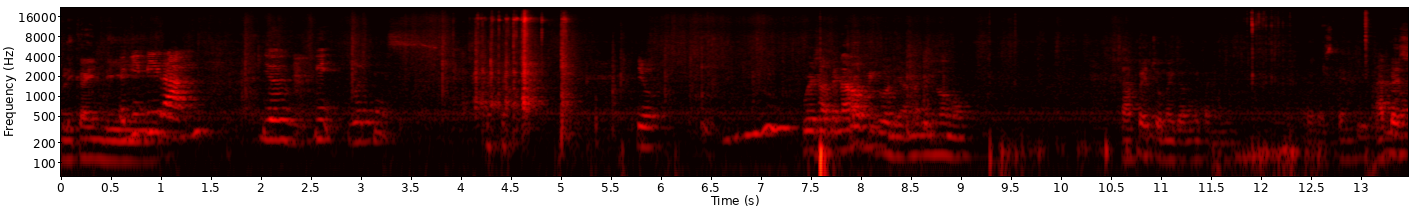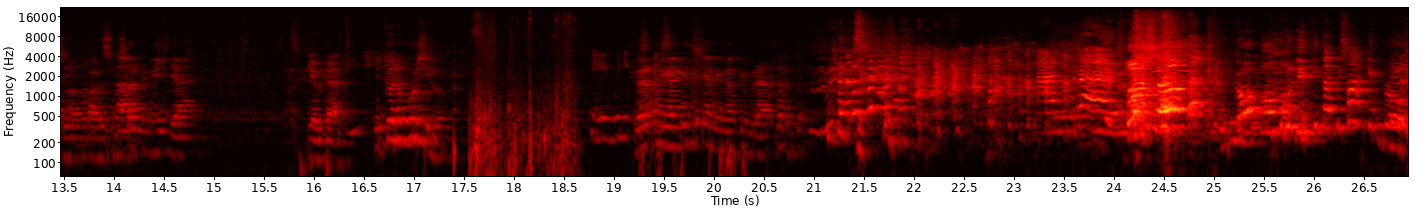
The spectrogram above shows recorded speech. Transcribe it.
beli kain di Yogi pirang. Yogi Bundes. Yuk. Gue sampai naruh mic lo dia, jadi ngomong. Capek cuma megang ini kan ada sih males Taruh di meja. ya udah Itu ada kursi lo. Eh bunyi Gue megang itu kayak megang vibrator tuh. Andra. Masuk. Kau ngomong dikit tapi sakit, Bro.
